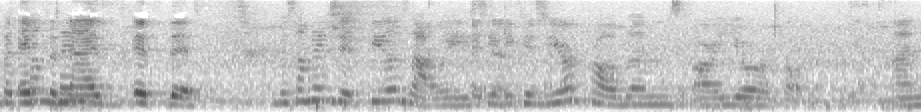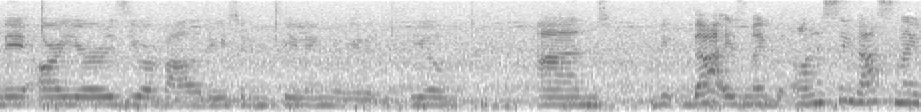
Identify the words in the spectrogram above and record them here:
but It's sometimes, nice, it's this. but sometimes it feels that way. You It see, because your problems are your problems. Yes. and they are yours. You are validated in feeling the way that you feel, and the, that is my honestly. That's my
